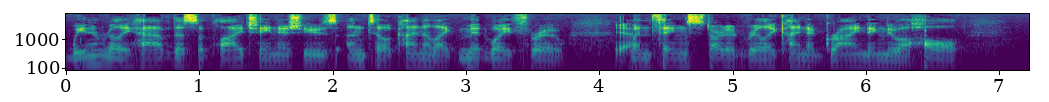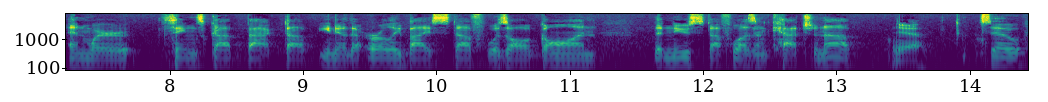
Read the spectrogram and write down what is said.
we didn't really have the supply chain issues until kind of like midway through Yeah. when things started really kind of grinding to a halt and where things got backed up. You know, the early buy stuff was all gone, the new stuff wasn't catching up. Yeah. So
